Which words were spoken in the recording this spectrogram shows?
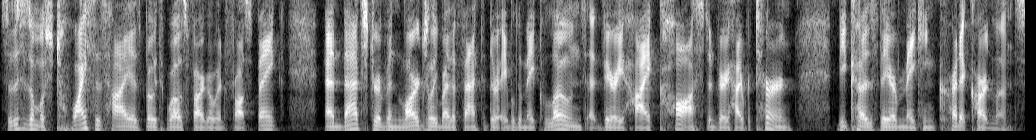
So this is almost twice as high as both Wells Fargo and Frost Bank. And that's driven largely by the fact that they're able to make loans at very high cost and very high return because they are making credit card loans.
